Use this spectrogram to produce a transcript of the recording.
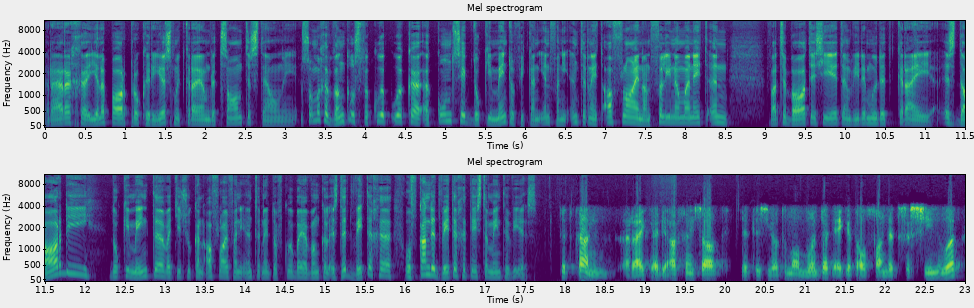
regtig 'n hele paar prokureurs moet kry om dit saam te stel nie. Sommige winkels verkoop ook 'n konsepdokument of jy kan een van die internet aflaai en dan vul jy nou maar net in wat se bates jy het en wie moet dit kry. Is daardie dokumente wat jy so kan aflaai van die internet of koop by 'n winkel, is dit wettige of kan dit wettige testamente wees? Dit kan ryk uit die aard van die saak. Dit is heeltemal moontlik. Ek het al van dit gesien ook.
